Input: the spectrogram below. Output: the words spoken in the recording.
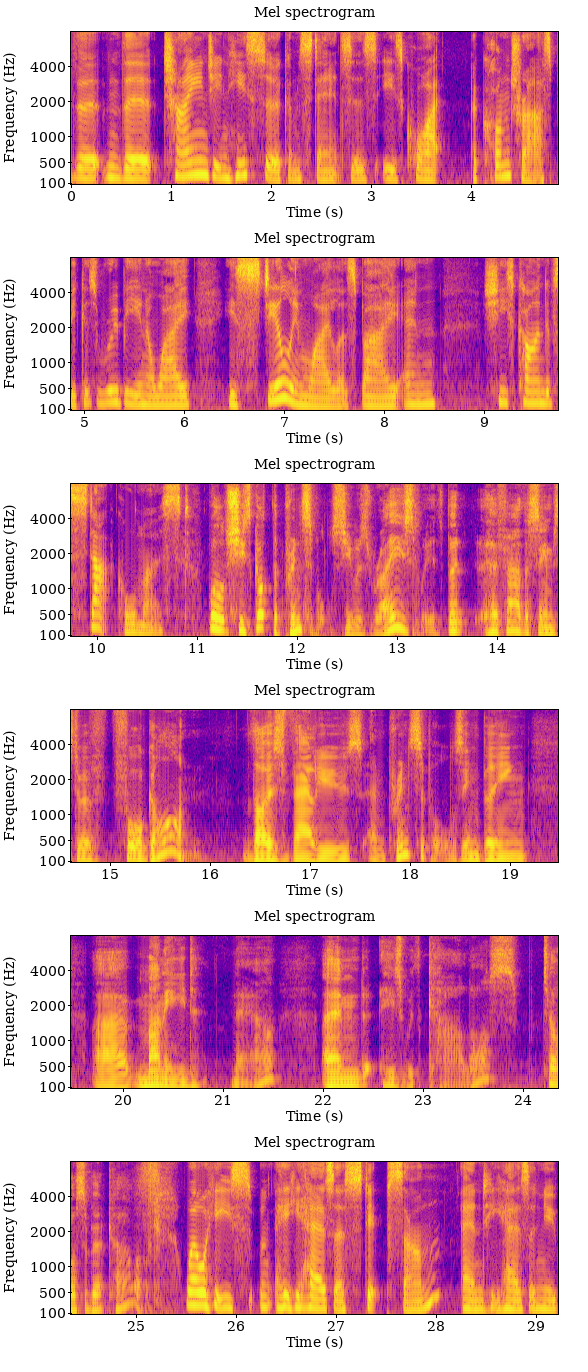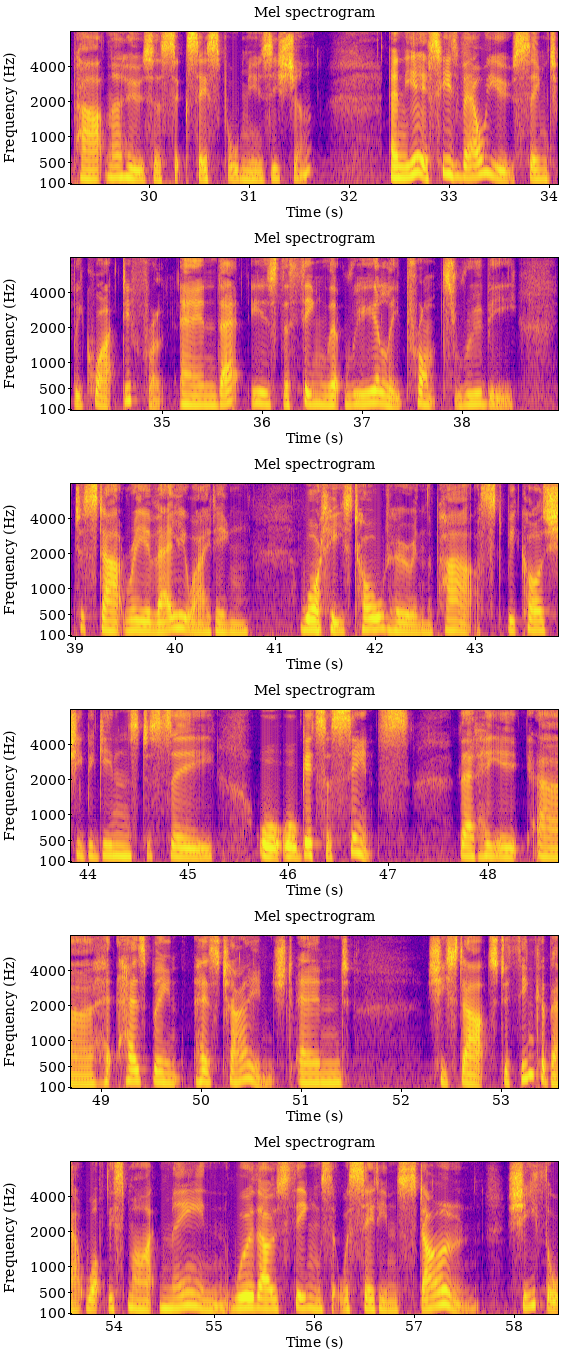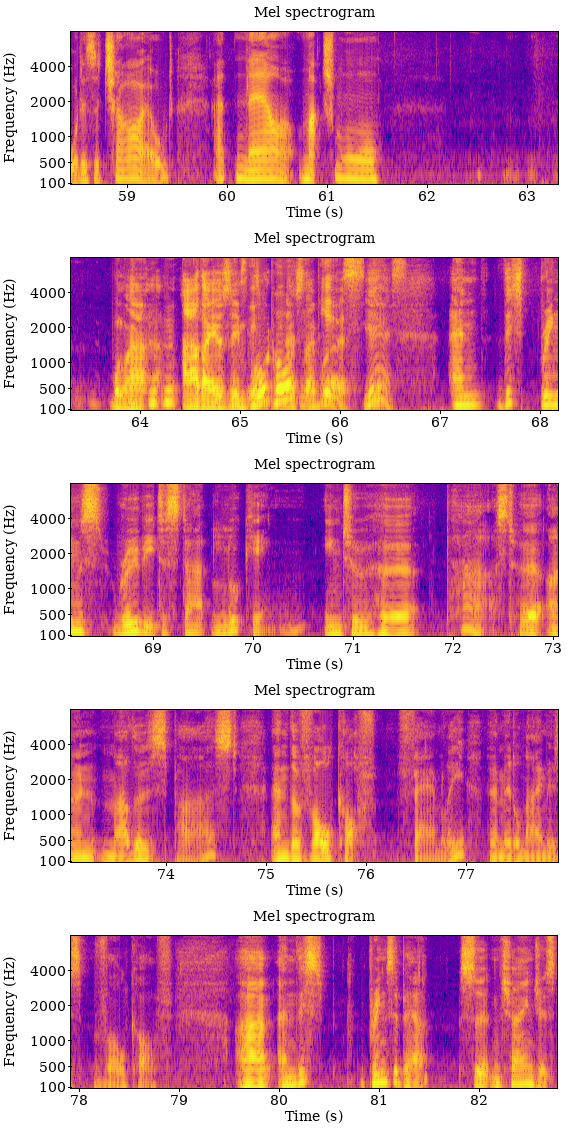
the the change in his circumstances is quite a contrast because Ruby, in a way, is still in Whalers Bay and she's kind of stuck almost. Well, she's got the principles she was raised with, but her father seems to have foregone those values and principles in being uh, moneyed now. And he's with Carlos, Tell us about Carlos. Well, he's he has a stepson and he has a new partner who's a successful musician. And yes, his values seem to be quite different, and that is the thing that really prompts Ruby to start re-evaluating what he's told her in the past because she begins to see or, or gets a sense that he uh, has been has changed and she starts to think about what this might mean. Were those things that were set in stone, she thought as a child, and now much more. Well, are, are they as important, important, as they were? yes, Yeah. yes. And this brings Ruby to start looking into her past, her own mother's past, and the Volkov family. Her middle name is Volkov. Um, and this brings about certain changes.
